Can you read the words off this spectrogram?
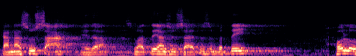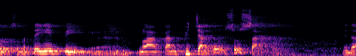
Karena susah, gitu. Sesuatu yang susah itu seperti holum seperti ngimpi melakukan bijak itu susah gitu.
